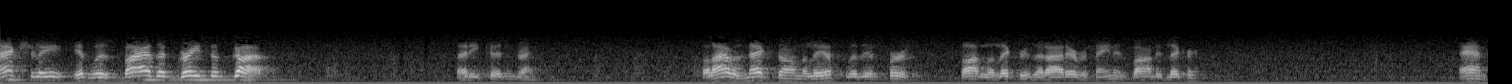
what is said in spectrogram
actually it was by the grace of God that he couldn't drink. Well, I was next on the list with this first bottle of liquor that I'd ever seen is bonded liquor. And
